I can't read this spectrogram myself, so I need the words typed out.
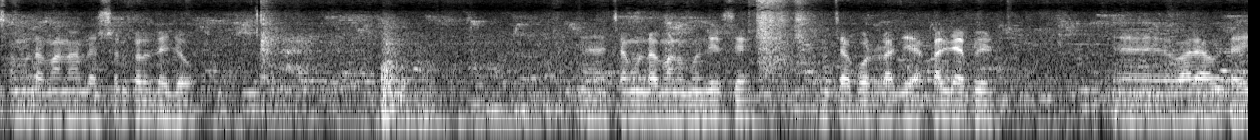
ચામુંડામાના દર્શન કરી લેજો. ચામુંડામાનું મંદિર છે ઊંચા કોટલા જે આ કાલિયાપીઠ એ વારે આવતા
